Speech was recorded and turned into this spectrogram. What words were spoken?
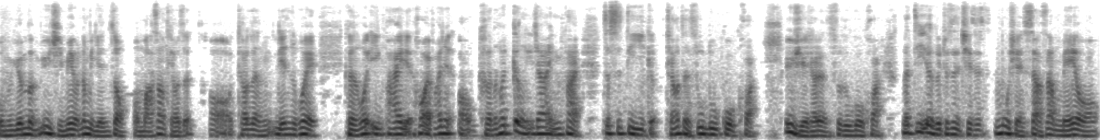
我们原本预期没有那么严重，我马上调整哦，调整联储会可能会鹰派一点，后来发现哦可能会更加鹰派，这是第一个调整速度过快，预期的调整速度过快。那第二个就是其实目前市场上没有，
